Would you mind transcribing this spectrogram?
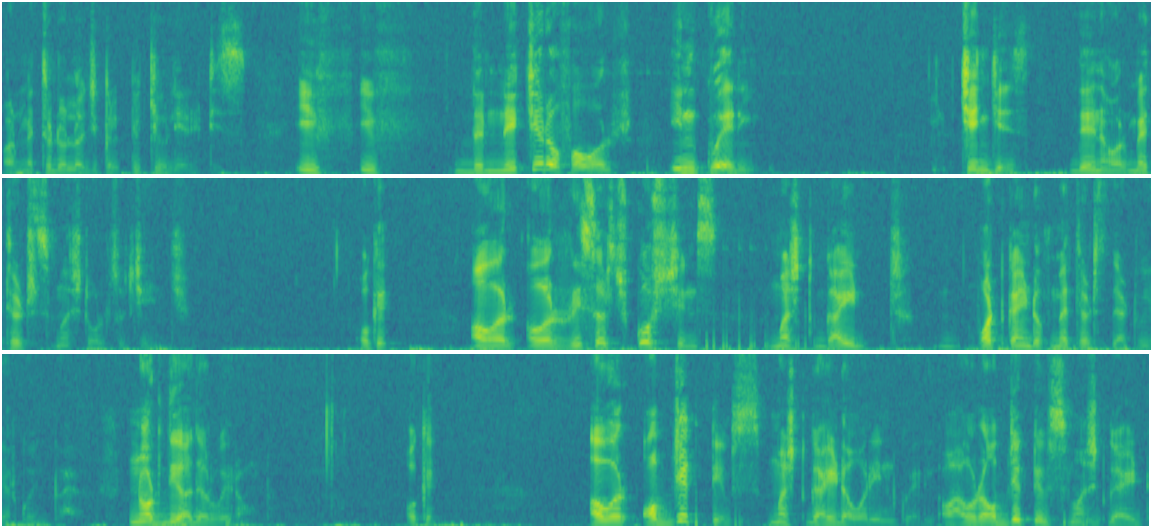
or methodological peculiarities. If if the nature of our inquiry changes, then our methods must also change. Okay? our, our research questions must guide what kind of methods that we are going to have, not the other way around. Okay? Our objectives must guide our inquiry, our objectives must guide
